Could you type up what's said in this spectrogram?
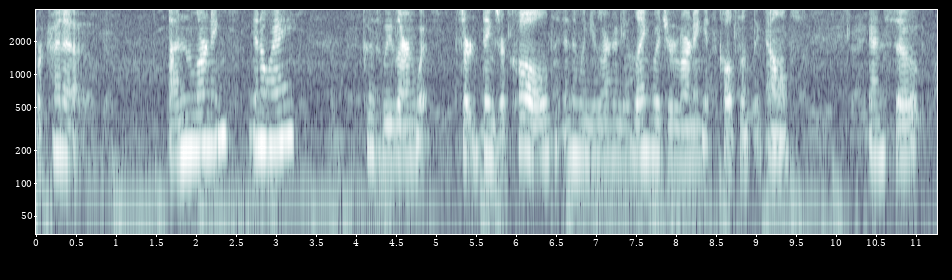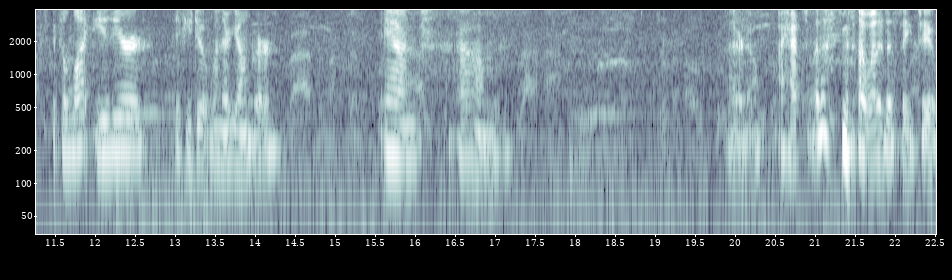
we're kind of unlearning in a way because we learn what certain things are called and then when you learn a new language you're learning it's called something else. And so it's a lot easier if you do it when they're younger. And um, I don't know. I had some other things I wanted to say too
